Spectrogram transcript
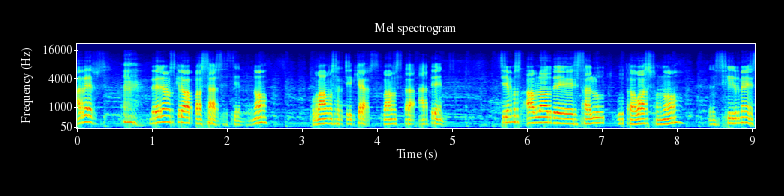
a ver, veremos qué va a pasar septiembre, ¿no? Lo vamos a chequear, vamos a estar atentos. Si hemos hablado de salud, Utahuaso, ¿no? En Sirmes.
